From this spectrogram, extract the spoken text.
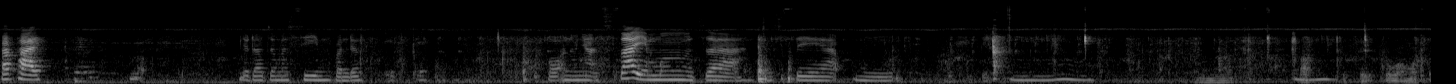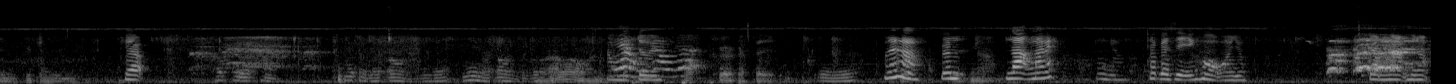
ปักไผ่เดี๋ยวเราจะมาซีมก่อนเด้อขออนุญาตใส่มือจ้ะเสียบนี่ มปักเศษตัวมาเป็นที่ตรงนี้ครับเขาเคยค่ะไม่แต่ละอ่อนเลยนี่หน่อยอ่อนไปเลยแล้วเราเอาไปเจยปักเครือเกษตรโอ้นี่ค่ะเศเป็นษงามหลังมาไหมถ้ากระสีห่ออยู่จำหน้าพี่น้อง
